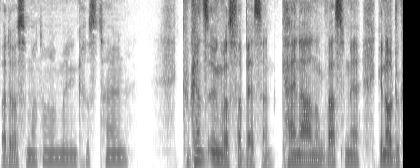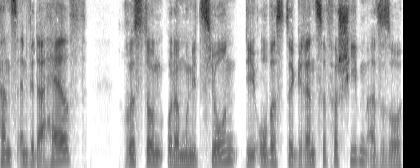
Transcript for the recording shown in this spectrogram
Warte, was macht man noch mit den Kristallen? Du kannst irgendwas verbessern. Keine Ahnung, was mehr. Genau, du kannst entweder Health, Rüstung oder Munition die oberste Grenze verschieben. Also so,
